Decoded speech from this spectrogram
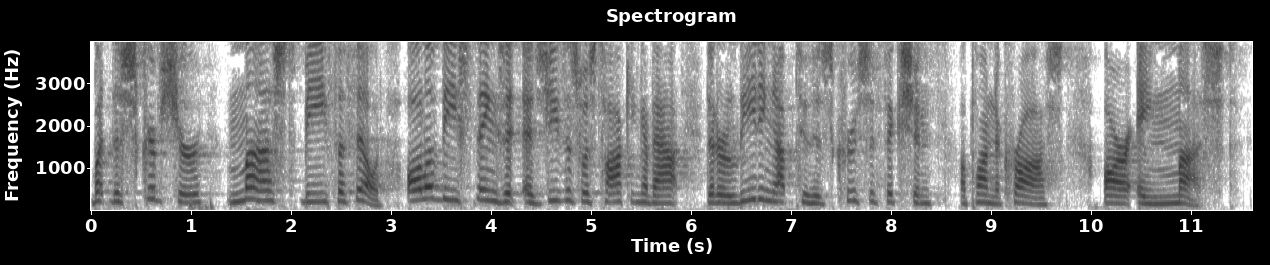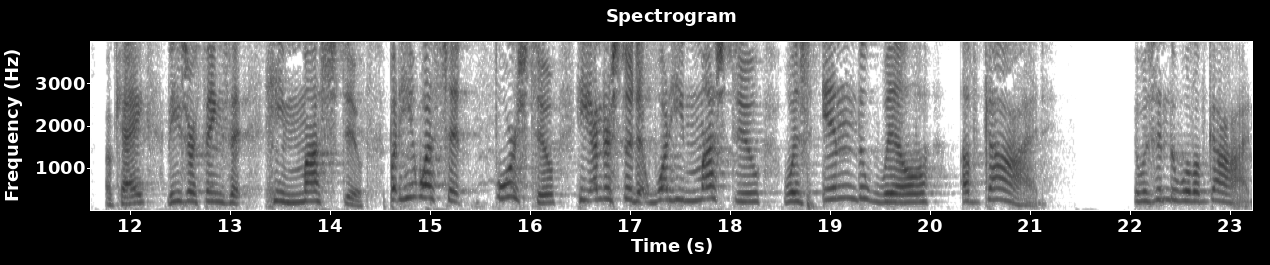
but the scripture must be fulfilled. All of these things that, as Jesus was talking about, that are leading up to his crucifixion upon the cross, are a must. Okay? These are things that he must do. But he wasn't forced to. He understood that what he must do was in the will of God. It was in the will of God.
